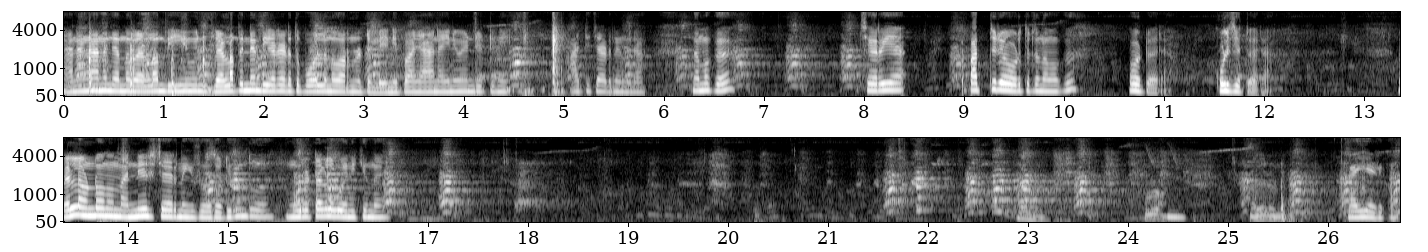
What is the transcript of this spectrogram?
ഞാനങ്ങാനും ചെന്ന് വെള്ളം തീ വെള്ളത്തിന്റെ തീയുടെ അടുത്ത് പോലെന്ന് പറഞ്ഞിട്ടില്ലേ? ഇനിയിപ്പോൾ ഞാൻ അതിന് വേണ്ടിയിട്ട് ഇനി ആറ്റിച്ചാടുന്നതിനാ നമുക്ക് ചെറിയ പത്ത് രൂപ കൊടുത്തിട്ട് നമുക്ക് പോയിട്ട് വരാം. കുളിച്ചിട്ട് വരാം. വെള്ളം ഉണ്ടോ എന്നൊന്ന് ഈ സുഖത്തോട്ട് ഇതെന്തുവാ? മുരട്ടകൾ പോയി നിൽക്കുന്നത് കൈ കഴുകാം.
